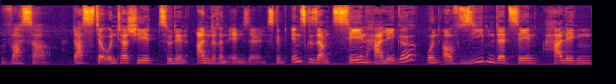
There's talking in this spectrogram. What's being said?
Wasser. Das ist der Unterschied zu den anderen Inseln. Es gibt insgesamt zehn Hallige und auf sieben der zehn Halligen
